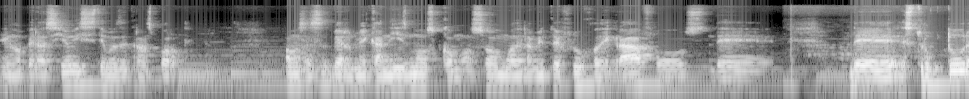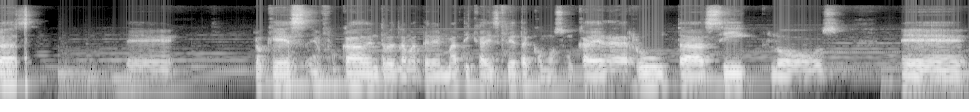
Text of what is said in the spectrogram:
en operación y sistemas de transporte. Vamos a ver mecanismos como son modelamiento de flujo de grafos, de, estructuras, de lo que es enfocado dentro de la matemática discreta como son cadenas de rutas, ciclos, eh,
